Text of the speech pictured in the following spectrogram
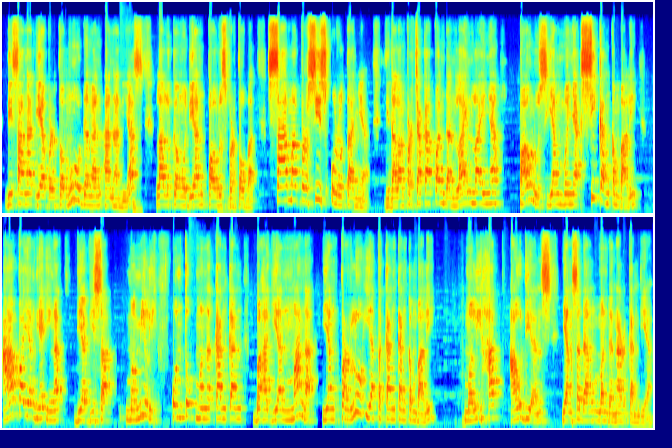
Di sana dia bertemu dengan Ananias, lalu kemudian Paulus bertobat. Sama persis urutannya. Di dalam percakapan dan lain-lainnya, Paulus yang menyaksikan kembali apa yang dia ingat, dia bisa memilih untuk menekankan bahagian mana yang perlu ia tekankan kembali, melihat audiens yang sedang mendengarkan dia.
